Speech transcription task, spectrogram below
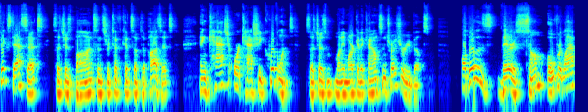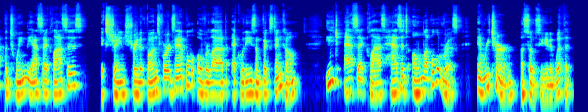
fixed assets, such as bonds and certificates of deposits, and cash or cash equivalents, such as money market accounts and treasury bills. Although there is some overlap between the asset classes, exchange traded funds, for example, overlap equities and fixed income, each asset class has its own level of risk and return associated with it.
